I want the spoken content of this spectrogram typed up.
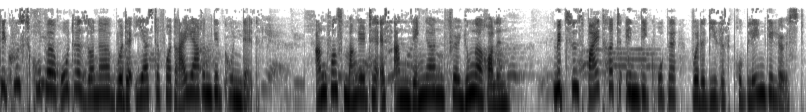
Die Kunstgruppe Rote Sonne wurde erst vor drei Jahren gegründet. Anfangs mangelte es an Sängern für junge Rollen. Mit Suns Beitritt in die Gruppe wurde dieses Problem gelöst.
